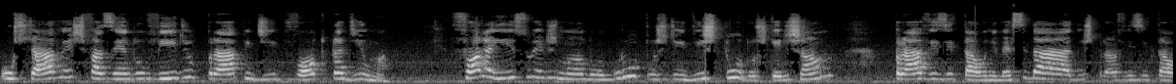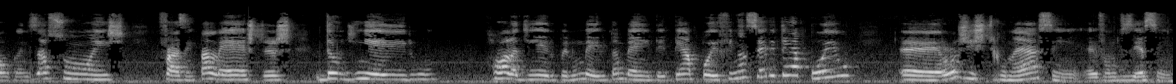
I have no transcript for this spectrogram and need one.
O Chávez fazendo vídeo para pedir voto para Dilma. Fora isso, eles mandam grupos de, de estudos, que eles chamam, para visitar universidades, para visitar organizações, fazem palestras, dão dinheiro, rola dinheiro pelo meio também, tem, tem apoio financeiro e tem apoio é, logístico, né? Assim, é, vamos dizer assim.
